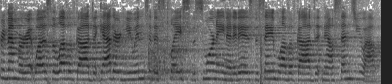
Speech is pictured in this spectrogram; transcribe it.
Remember it was the love of God that gathered you into this place this morning, and it is the same love of God that now sends you out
